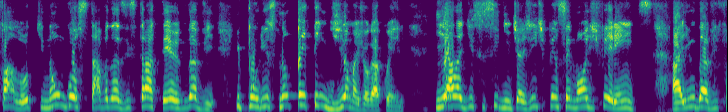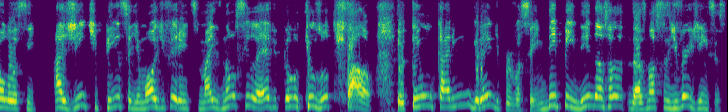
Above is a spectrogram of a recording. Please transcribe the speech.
falou que não gostava das estratégias do Davi e por isso não pretendia mais jogar com ele. E ela disse o seguinte: a gente pensa em modos diferentes. Aí o Davi falou assim: a gente pensa de modos diferentes, mas não se leve pelo que os outros falam. Eu tenho um carinho grande por você, independente das, das nossas divergências.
